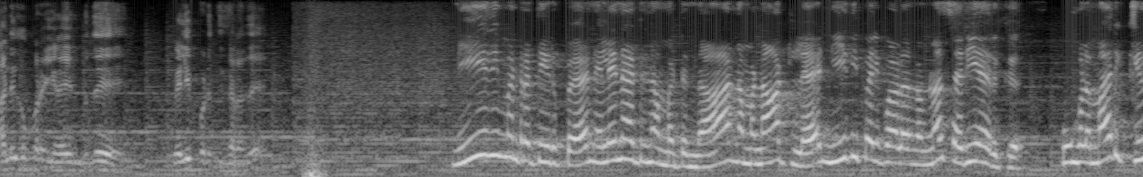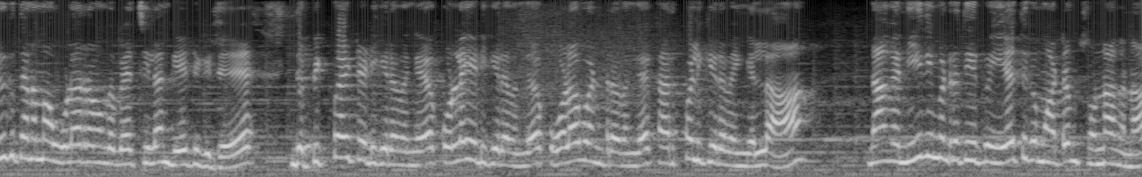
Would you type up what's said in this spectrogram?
அணுகுமுறைகள் என்பது வெளிப்படுத்துகிறது. நீதிமன்ற தீர்ப்பை நிலைநாட்டினா மட்டும்தான் நம்ம நாட்டில் நீதி பரிபாலனம்னா சரியா இருக்கு. உங்களை மாதிரி கிறுக்குத்தனமாக உளறவங்க பேச்செல்லாம் கேட்டுக்கிட்டு இந்த பிக் பாயிண்ட் அடிக்கிறவங்க கொள்ளையடிக்கிறவங்க கொலை பண்றவங்க கற்பழிக்கிறவங்க எல்லாம் நாங்கள் நீதிமன்ற தீர்ப்பை ஏற்றுக்க மாட்டோம்னு சொன்னாங்கன்னா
